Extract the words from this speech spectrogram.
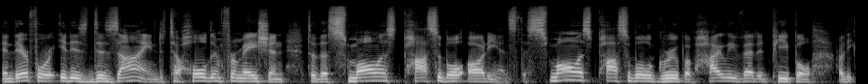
And therefore, it is designed to hold information to the smallest possible audience. The smallest possible group of highly vetted people are the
